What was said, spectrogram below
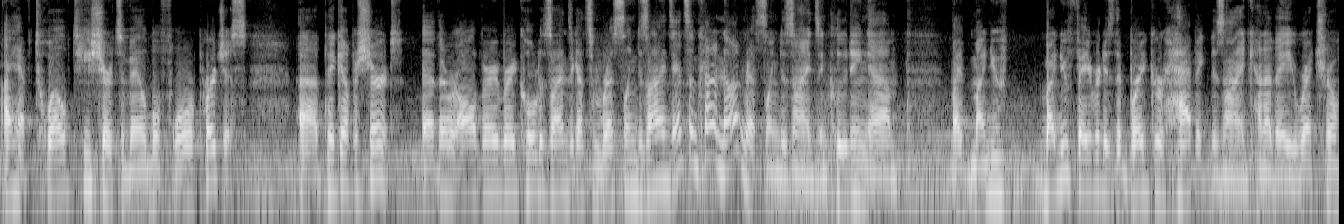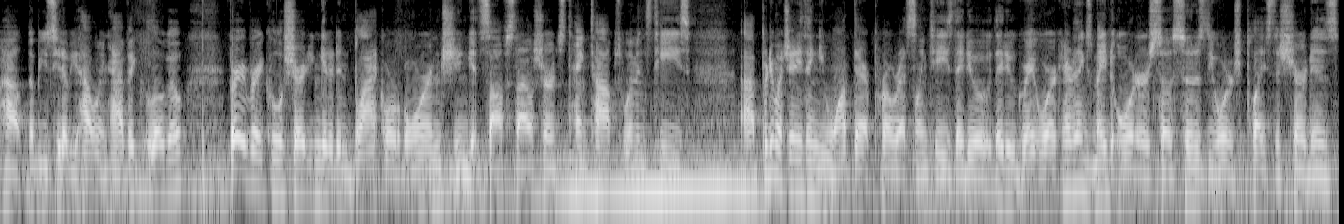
I have 12 t-shirts available for purchase. Uh, pick up a shirt. Uh, they're all very, very cool designs. I got some wrestling designs and some kind of non-wrestling designs, including um, my, my new my new favorite is the Breaker Havoc design, kind of a retro WCW Halloween Havoc logo. Very, very cool shirt. You can get it in black or orange. You can get soft style shirts, tank tops, women's tees, uh, pretty much anything you want there at Pro Wrestling Tees. They do they do great work. Everything's made to order, so as soon as the order's placed, the shirt is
